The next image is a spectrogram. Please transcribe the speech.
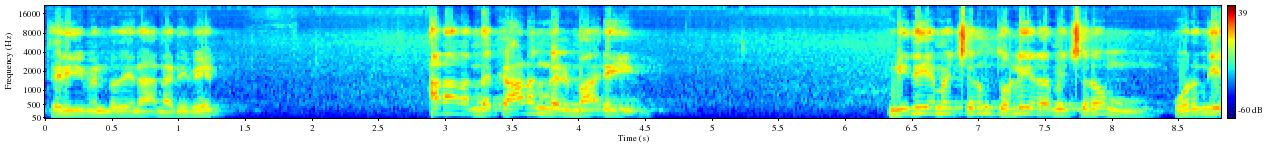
தெரியும் என்பதை நான் அறிவேன். ஆனால் அந்த காலங்கள் மாறி நிதியமைச்சரும் தொல்லியல் அமைச்சரும் ஒருங்கே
